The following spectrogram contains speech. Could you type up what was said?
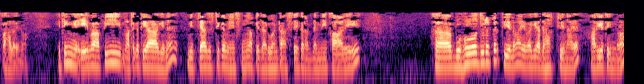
පහළ වෙනවා. ඉතින් ඒවා අපි මතක තියාගෙන මිත්‍යා දෘෂ්ටික මිනිසුන් අපේ දරුවන්ට ආශ්‍රය කරන් දැන් මේ කාලේ බොහෝ දුරට තියෙනවා ඒ වගේ අදහස් තියෙන අය හරියට ඉන්නවා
